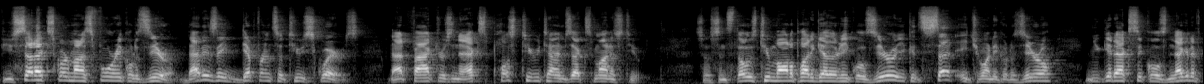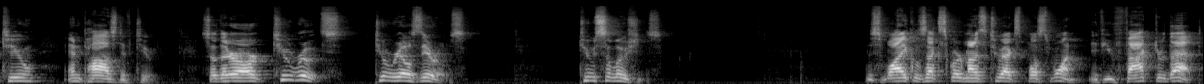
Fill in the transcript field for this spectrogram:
If you set x squared minus 4 equal to 0, that is a difference of two squares. That factors into x plus 2 times x minus 2. So since those two multiply together to equal 0, you could set each one equal to 0, and you get x equals negative 2 and positive 2. So there are two roots, two real zeros, two solutions. This y equals x squared minus 2x plus 1. If you factor that,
